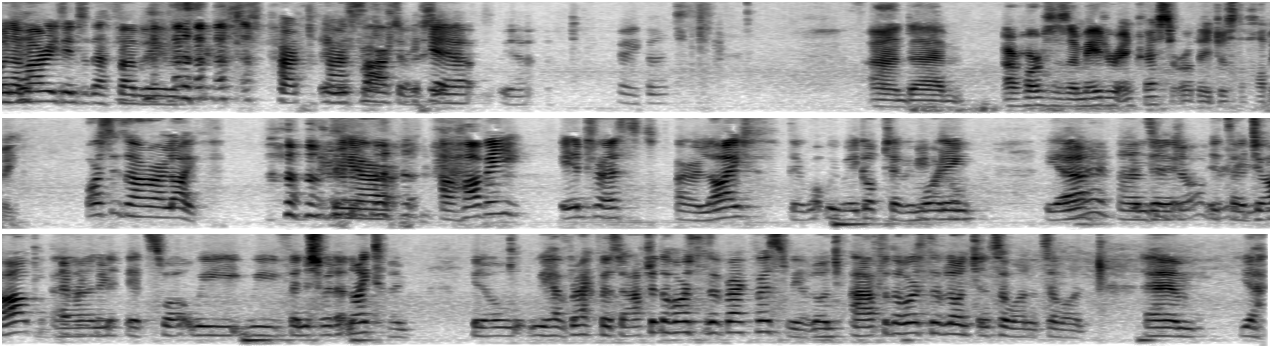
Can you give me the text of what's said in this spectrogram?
when I married into that family. It was Part it was part of it. Yeah, yeah. Very good. And um, are horses a major interest or are they just a hobby? Horses are our life. They are a hobby, interest, our life. They're what we wake up to every morning. Yeah, Yeah, and it's your uh, job, it's really. our job, and it's what we we finish with at night time. You know, we have breakfast after the horses have breakfast. We have lunch after the horses have lunch, and so on and so on. Um, yeah,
